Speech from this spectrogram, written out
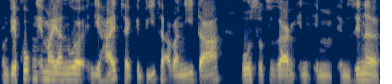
Und wir gucken immer ja nur in die Hightech-Gebiete, aber nie da, wo es sozusagen in, im, im Sinne,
